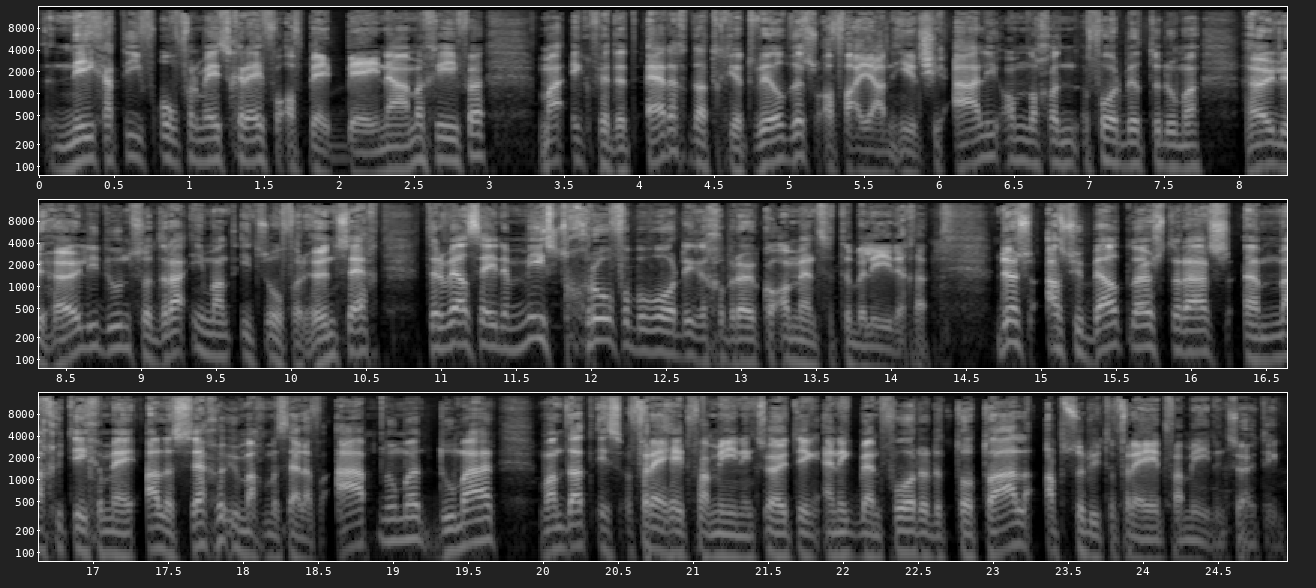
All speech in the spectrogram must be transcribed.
negatief over mij schrijven... of bij bijnamen geven. Maar ik vind het erg dat Geert Wilders of Ayaan Hirsi Ali... om nog een voorbeeld te noemen, huilie-huilie doen... zodra iemand iets over hun zegt... terwijl zij de meest grove bewoordingen gebruiken om mensen te beledigen. Dus als u belt, luisteraars, eh, mag u tegen mij alles zeggen. U mag mezelf aap noemen, doe maar. Want dat is vrijheid van meningsuiting. En ik ben voor de totale, absolute vrijheid van meningsuiting.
